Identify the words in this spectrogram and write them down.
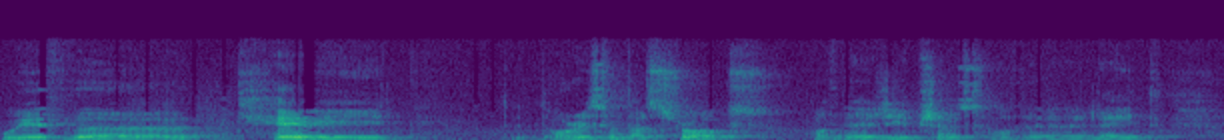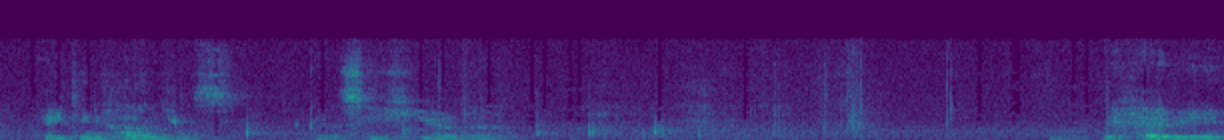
with the heavy horizontal strokes of the Egyptians of the late 1800s. You can see here the the heavy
